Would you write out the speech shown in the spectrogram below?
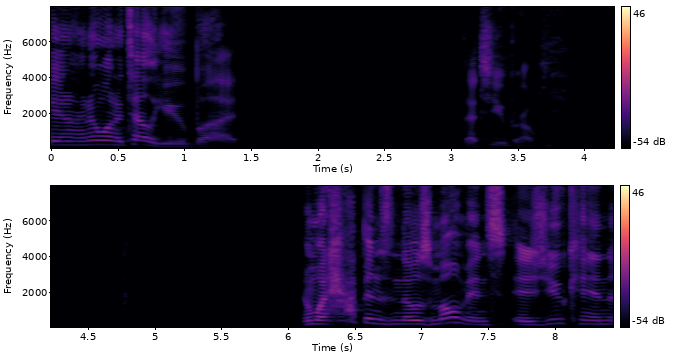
you know, I don't want to tell you, but that's you, bro. And what happens in those moments is you can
